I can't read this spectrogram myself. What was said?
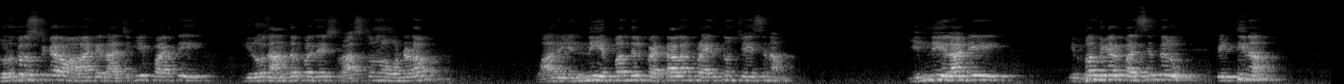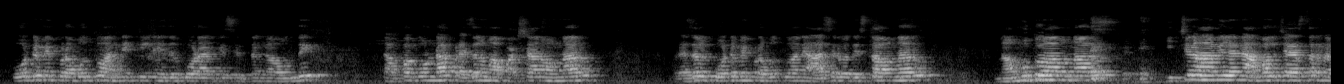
దురదృష్టకరం అలాంటి రాజకీయ పార్టీ ఈరోజు ఆంధ్రప్రదేశ్ రాష్ట్రంలో ఉండడం వారు ఎన్ని ఇబ్బందులు పెట్టాలని ప్రయత్నం చేసినా ఎన్ని ఇలాంటి ఇబ్బందికర పరిస్థితులు పెట్టినా కూటమి ప్రభుత్వం అన్నింటిని ఎదుర్కోవడానికి సిద్ధంగా ఉంది. తప్పకుండా ప్రజలు మా పక్షాన ఉన్నారు. ప్రజలు కూటమి ప్రభుత్వాన్ని ఆశీర్వదిస్తూ ఉన్నారు. నమ్ముతూ ఉన్నారు. ఇచ్చిన హామీలన్నీ అమలు చేస్తారన్న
